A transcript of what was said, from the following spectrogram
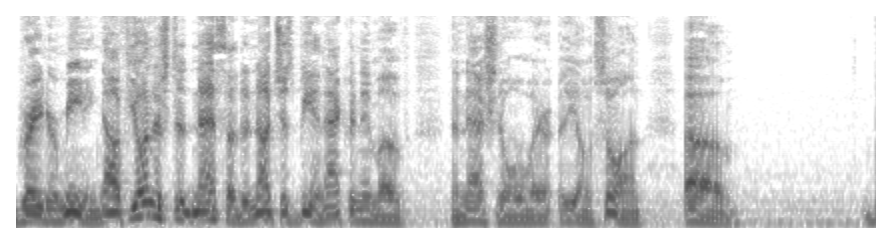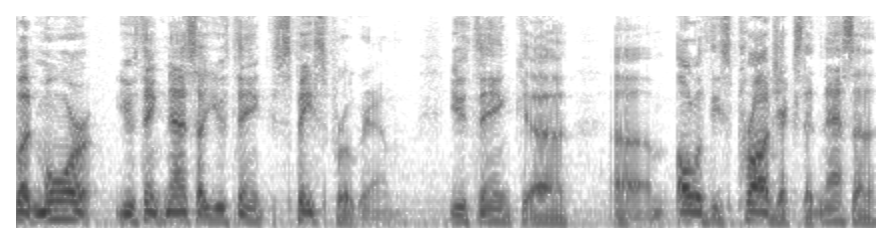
greater meaning. Now, if you understood NASA to not just be an acronym of the national, you know, so on, um, but more you think NASA, you think space program, you think uh, um, all of these projects that NASA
